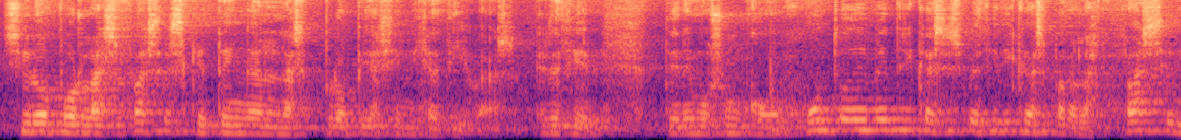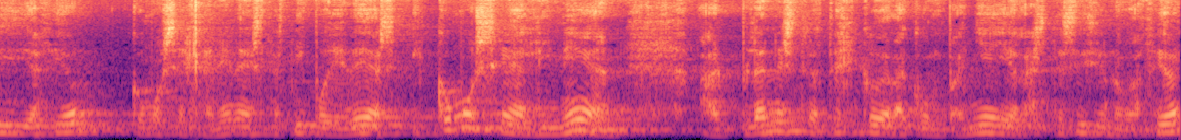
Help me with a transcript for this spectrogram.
sino por las fases que tengan las propias iniciativas. Es decir, tenemos un conjunto de métricas específicas para la fase de ideación, cómo se genera este tipo de ideas y cómo se alinean al plan estratégico de la compañía y a las tesis de innovación.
